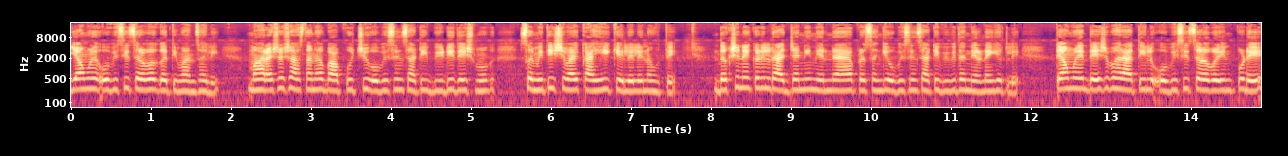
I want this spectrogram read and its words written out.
यामुळे ओबीसी चळवळ गतिमान झाली. महाराष्ट्र शासनानं बापूची ओबीसींसाठी बी डी देशमुख समितीशिवाय काहीही केलेले नव्हते. दक्षिणेकडील राज्यांनी निरनिराळ्या प्रसंगी ओबीसींसाठी विविध निर्णय घेतले. त्यामुळे देशभरातील ओबीसी चळवळींपुढे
